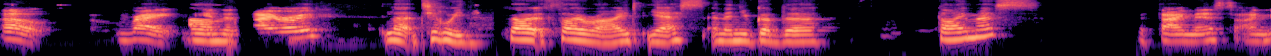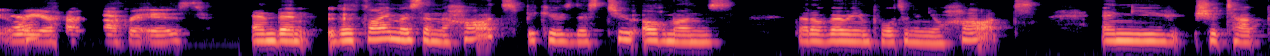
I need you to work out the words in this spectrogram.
Oh, right. Um, in the thyroid. La thyroid, Th- thyroid, yes, and then you've got the thymus. The thymus on yeah. where your heart chakra is. And then the thymus and the heart, because there's two hormones that are very important in your heart. And you should tap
